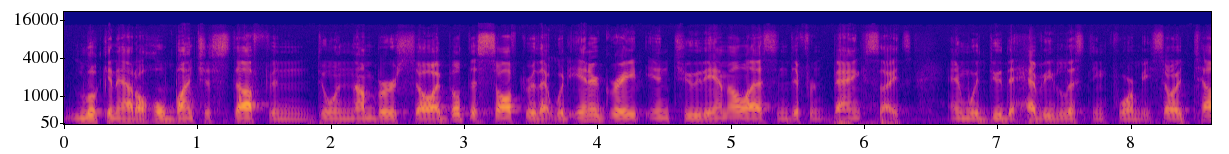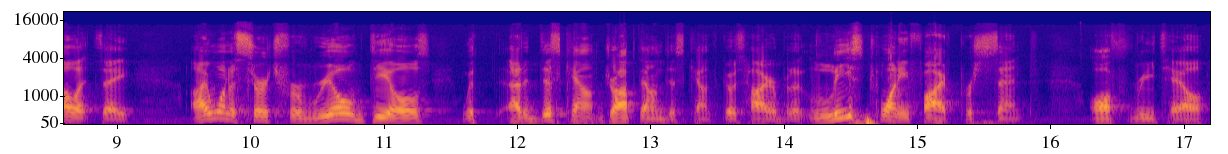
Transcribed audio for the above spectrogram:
looking at a whole bunch of stuff and doing numbers, so I built this software that would integrate into the MLS and different bank sites and would do the heavy listing for me. So I'd tell it, say, I want to search for real deals with at a discount, drop-down discount goes higher, but at least 25% off retail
